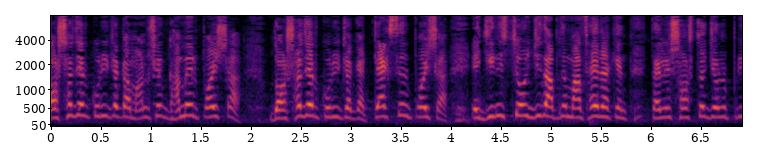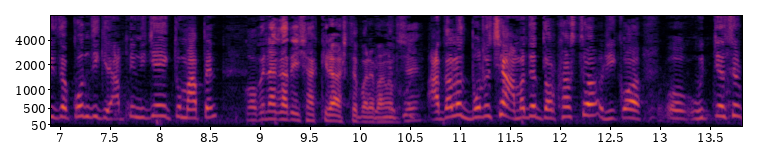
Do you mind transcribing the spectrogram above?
দশ হাজার কোটি টাকা মানুষের ঘামের পয়সা দশ হাজার কোটি টাকা ট্যাক্সের পয়সা এই জিনিসটাও যদি আপনি মাথায় রাখেন তাহলে সস্তার জনপ্রিয়তা কোন দিকে? আপনি নিজে একটু মাপেন। কবে নাগাদ এই সাক্ষীরা আসতে পারে বাংলাদেশে? আদালত বলেছে আমাদের দরখাস্ত উইটনেসের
